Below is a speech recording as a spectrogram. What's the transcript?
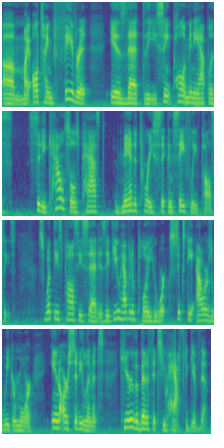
Um, my all time favorite is that the St. Paul and Minneapolis city councils passed mandatory sick and safe leave policies. So, what these policies said is if you have an employee who works 60 hours a week or more in our city limits, here are the benefits you have to give them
